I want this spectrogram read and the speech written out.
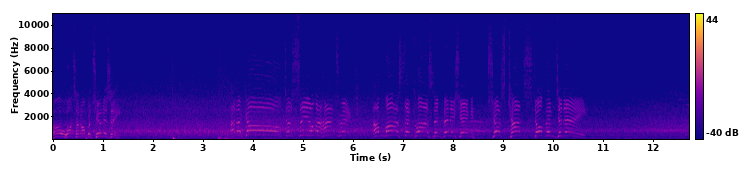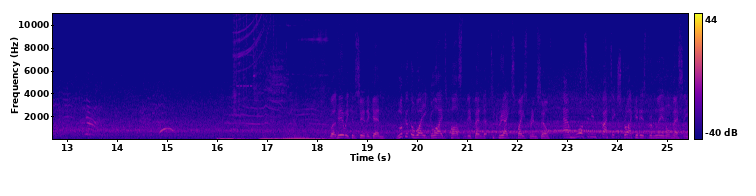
Oh, what an opportunity. And a goal to seal the hat-trick. A masterclass in finishing. Just can't stop him today. Well, here we can see it again. Look at the way he glides past the defender to create space for himself. And what an emphatic strike it is from Lionel Messi.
